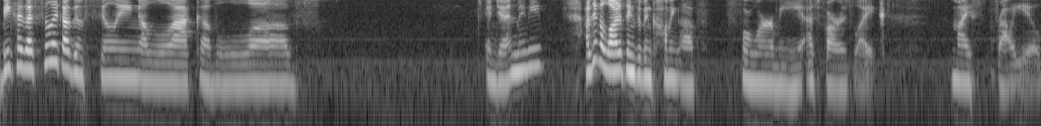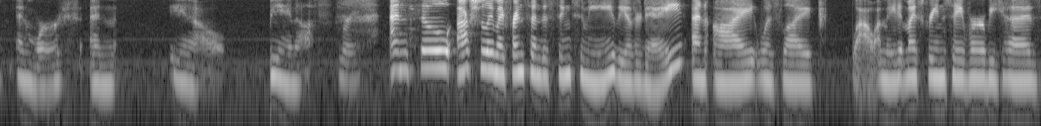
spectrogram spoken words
Because I feel like I've been feeling a lack of love in Jen, maybe. I think a lot of things have been coming up for me as far as like my value and worth and you know being enough. Right. And so actually my friend sent this thing to me the other day and I was like, wow, I made it my screensaver because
